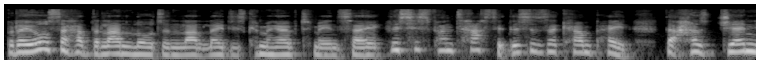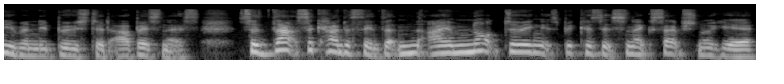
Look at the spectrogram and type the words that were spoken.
But I also had the landlords and landladies coming over to me and saying, This is fantastic. This is a campaign that has genuinely boosted our business. So that's the kind of thing that I am not doing it because it's an exceptional year.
